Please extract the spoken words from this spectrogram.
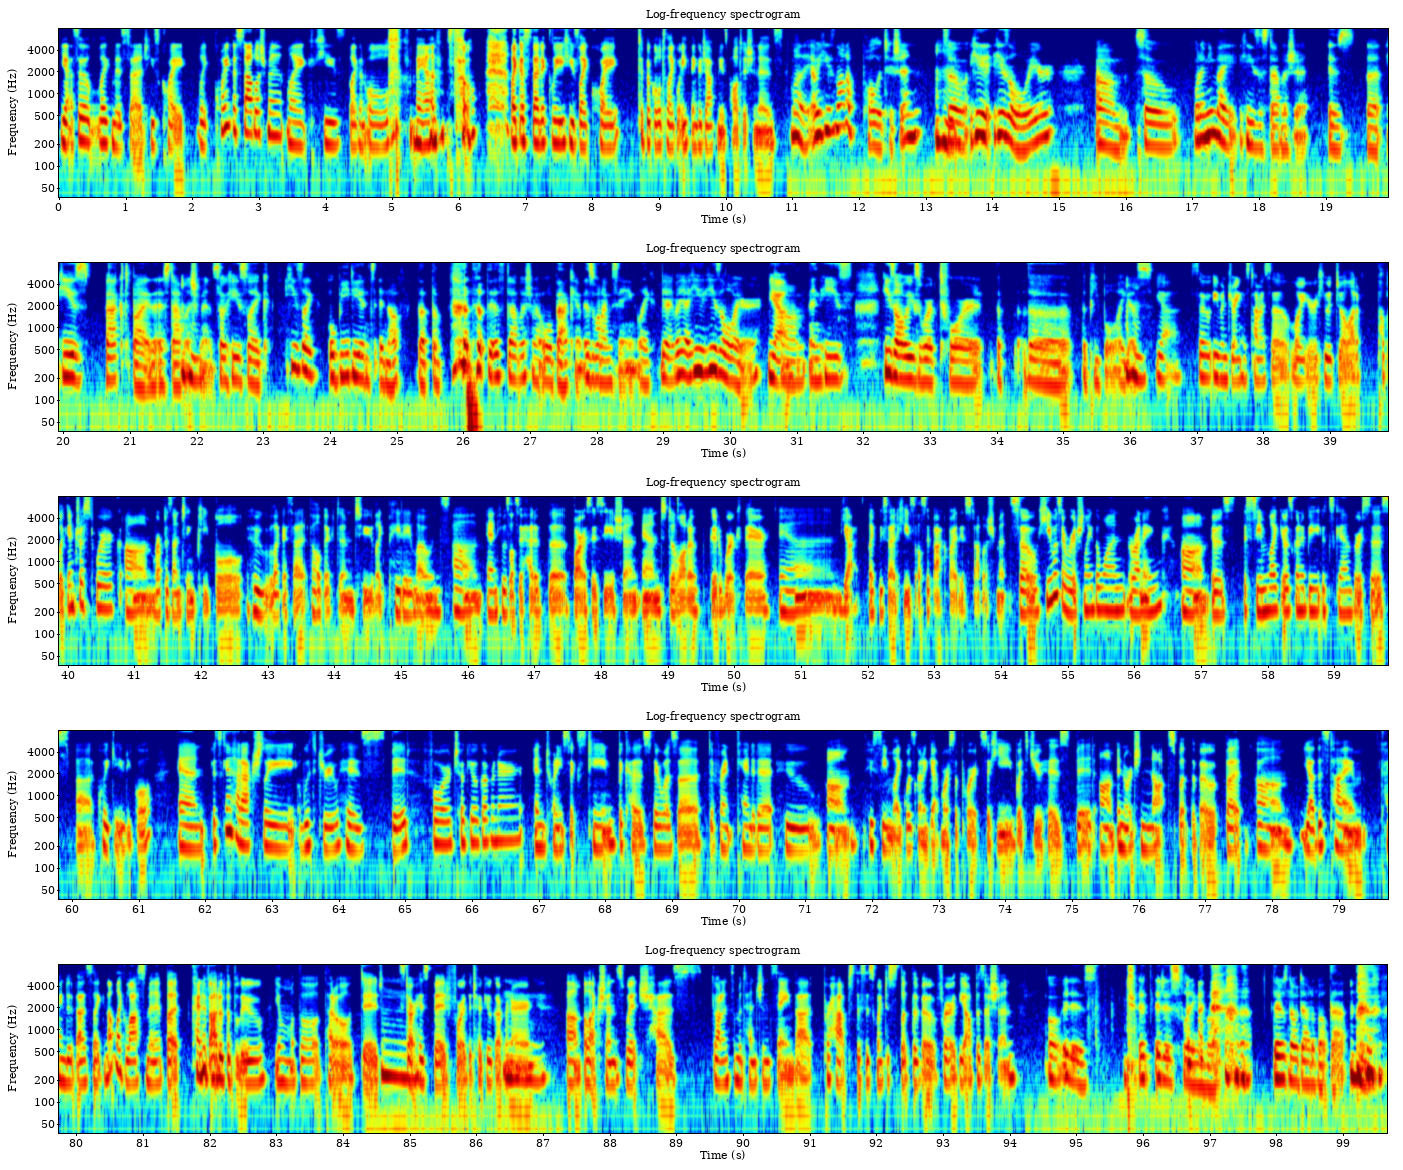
yeah, so like Ms. said, he's quite like quite establishment. Like he's like an old man. So like aesthetically, he's like quite typical to like what you think a Japanese politician is. Well, I mean, he's not a politician. Mhm. So he he's a lawyer. Um, so what I mean by he's established is that he is backed by the establishment. So he's like he's like obedient enough that the that the establishment will back him is what I'm saying. Like yeah, but yeah, he he's a lawyer. yeah. Um, and he's he's always worked for the the the people, I guess. Mhm. Yeah. So even during his time as a lawyer, he would do a lot of public interest work, um, representing people who, like I said, fell victim to like payday loans. Um, and he was also head of the bar association and did a lot of good work there. And yeah, like we said, he's also backed by the establishment. So he was originally the one running. Um, it was it seemed like it was going to be Utsuken versus uh, Koike Yuriko. And Utsuken had actually withdrew his bid for Tokyo governor in 2016 because there was a different candidate who um, who seemed like was going to get more support. So he withdrew his bid um, in order to not split the vote. But um, yeah, this time kind of as like not like last minute but kind of out of the blue yamamoto taro did Mm. start his bid for the tokyo governor Mm. um, elections, which has gotten some attention saying that perhaps this is going to split the vote for the opposition. Oh, it is. It, it is splitting the vote. There's no doubt about that.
